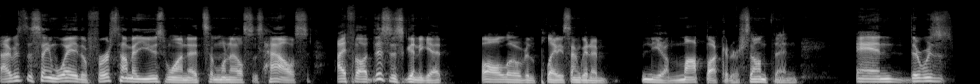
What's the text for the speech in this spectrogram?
I was the same way. The first time I used one at someone else's house, I thought this is going to get all over the place. I'm going to need a mop bucket or something. And there was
